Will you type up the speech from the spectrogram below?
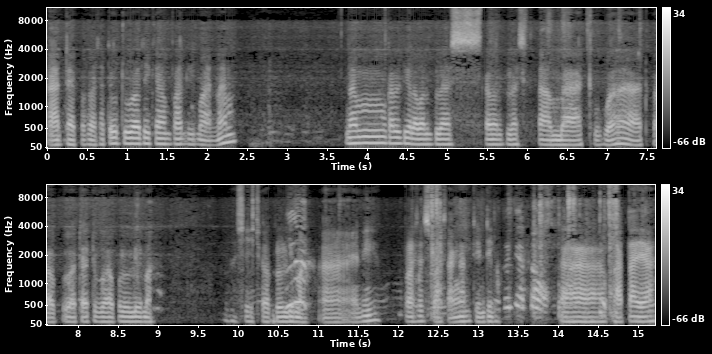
Ada berapa satu dua tiga empat lima enam 6 kali 18 18 tambah 2 20 ada 25 masih 25 nah ini proses pasangan dinding. Uh, bata ya.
